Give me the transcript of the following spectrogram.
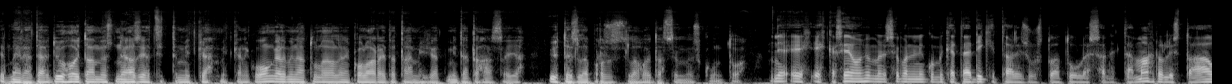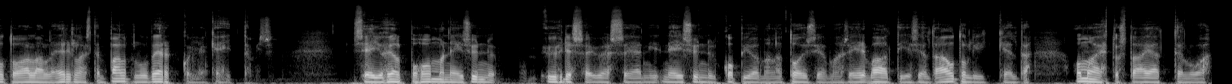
että meidän täytyy hoitaa myös ne asiat sitten, mitkä, mitkä niin ongelmina tulee ne kolareita tai mikä, mitä tahansa ja yhteisellä prosessilla hoitaa se myös kuntoon. Ja eh, ehkä se on semmoinen, niin mikä tämä digitaalisuus tuo tullessaan, että tämä mahdollistaa autoalalle erilaisten palveluverkkojen kehittämisen. Se ei ole helppo homma, ne ei synny yhdessä yössä ja ne ei synny kopioimalla toisia, vaan se vaatii sieltä autoliikkeeltä omaehtoista ajattelua,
